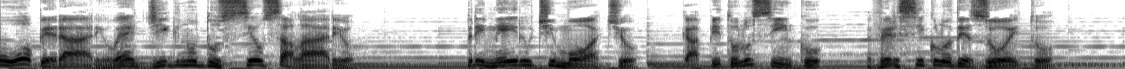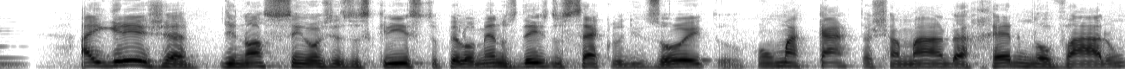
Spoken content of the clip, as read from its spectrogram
O operário é digno do seu salário. 1 Timóteo, capítulo 5, versículo 18. A igreja de nosso Senhor Jesus Cristo, pelo menos desde o século XVIII, com uma carta chamada Rerum Novarum,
